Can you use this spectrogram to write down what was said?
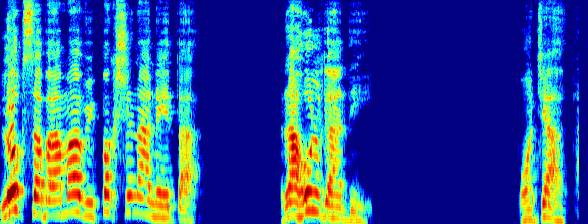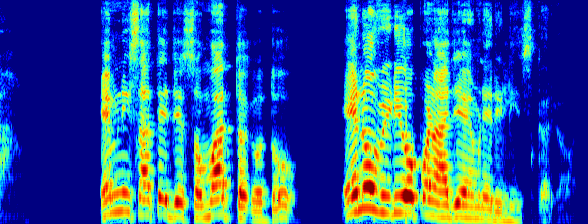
લોકસભામાં વિપક્ષના નેતા રાહુલ ગાંધી પહોંચ્યા હતા. એમની સાથે જે સંવાદ થયો હતો, એનો વીડિયો પણ આજે એમણે રિલીઝ કર્યો.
